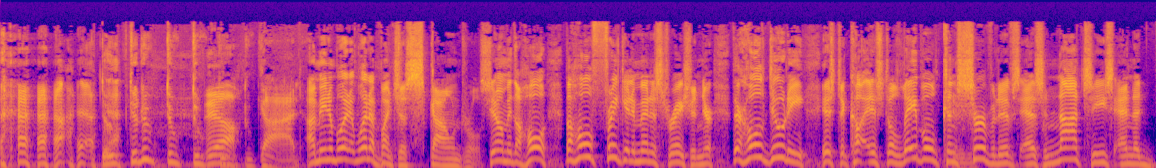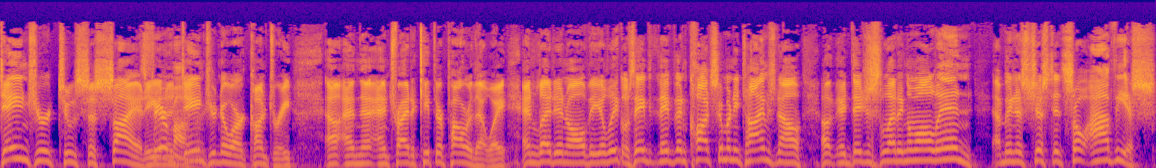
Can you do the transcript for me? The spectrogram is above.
Yeah, God. I mean, what what a bunch of scoundrels. You know, I mean, the whole the whole freaking administration. Their their whole duty is to call, is to label conservatives as Nazis and a danger to society and a danger to our country, uh, and and try to keep their power that way and let in all the illegals. They've they've been caught so many times now. Uh, they're just letting them all in. I mean, it's just it's so obvious.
